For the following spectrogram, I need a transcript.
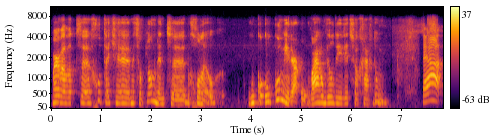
maar wel wat uh, goed dat je met zo'n plan bent uh, begonnen. Hoe, hoe kom je daarop? Waarom wilde je dit zo graag doen? Nou ja,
